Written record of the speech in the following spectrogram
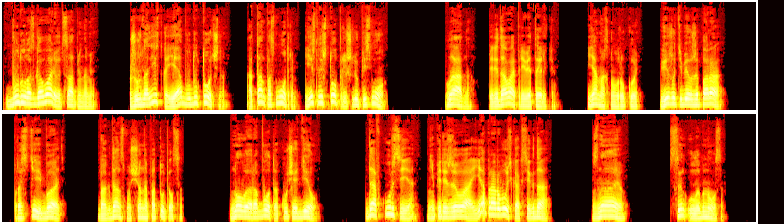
Буду разговаривать с админами. Журналистка я буду точно, а там посмотрим. Если что, пришлю письмо. Ладно, передавай привет Эльке. Я махнул рукой. Вижу, тебе уже пора. Прости, бать. Богдан смущенно потупился. Новая работа, куча дел. Да в курсе я, не переживай, я прорвусь, как всегда. Знаю. Сын улыбнулся.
